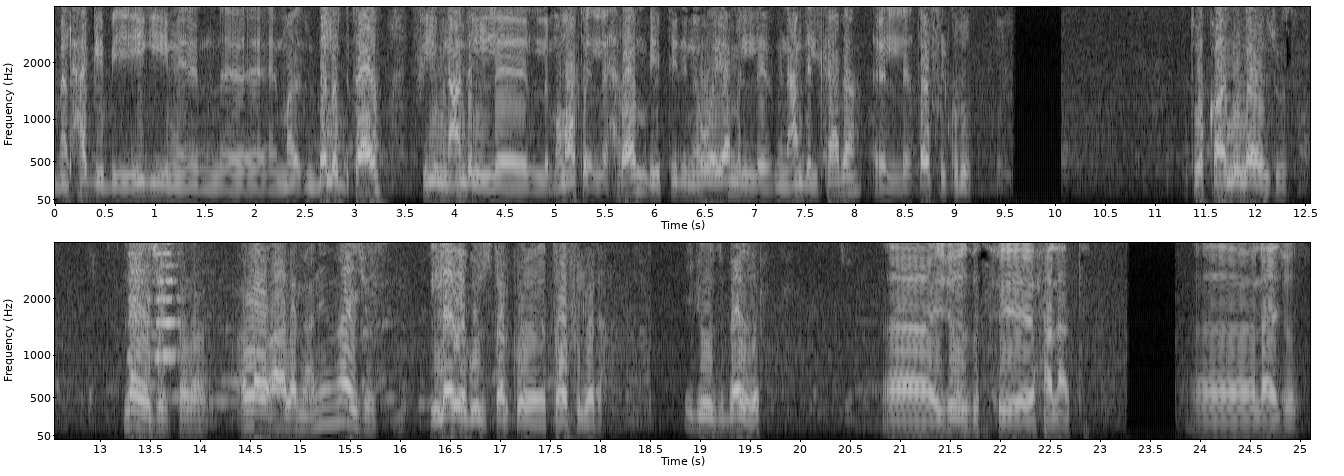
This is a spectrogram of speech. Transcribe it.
ما الحج بيجي من البلد بتاعه في من عند المناطق الإحرام بيبتدي إن هو يعمل من عند الكعبة طواف القدوم. أتوقع أنه لا يجوز. لا يجوز طبعا. الله أعلم يعني ما يجوز. لا يجوز ترك طواف الوداع. يجوز بعذر. آه يجوز بس في حالات. آه لا يجوز.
